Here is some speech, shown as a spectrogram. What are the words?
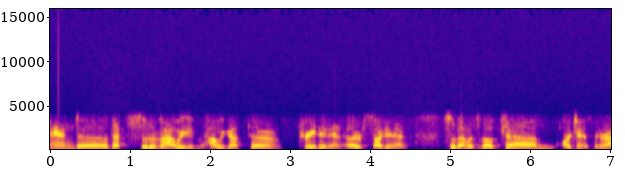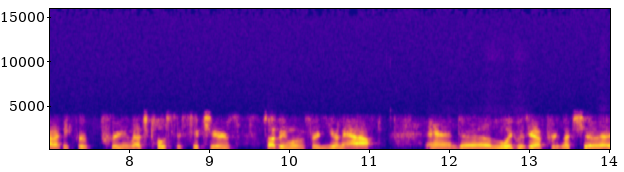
and uh, that's sort of how we how we got uh, creating it or starting it. So that was about um, our has been around I think for pretty much close to six years, So I've been with him for a year and a half, and uh, Lloyd was yeah pretty much uh,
